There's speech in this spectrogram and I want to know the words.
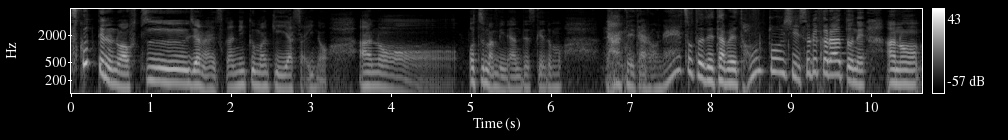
作ってるのは普通じゃないですか肉巻き野菜の。あのおつまみなんですけども。なんでだろうね。外で食べると本当美味しい。それからあとねあの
